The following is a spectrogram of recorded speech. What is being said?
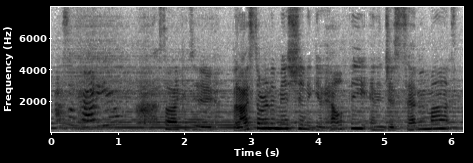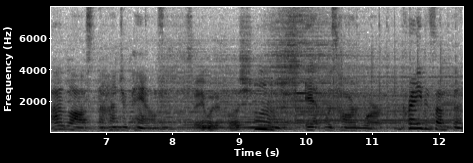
I'm so proud of you. That's all I could do. But I started a mission to get healthy, and in just seven months, I lost 100 pounds. Say with it, push. Mm, it was hard work. I'm craving something.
